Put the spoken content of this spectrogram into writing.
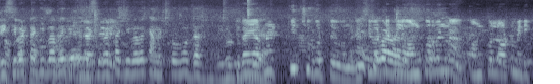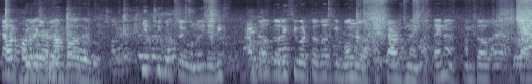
রিসিভারটা কীভাবে রিসিভারটা কীভাবে কানেক্ট করব ভাই আপনার কিচ্ছু করতে হবে না। রিসিভারটা খালি অন করবেন না অন করলে অটোমেটিক কানেক্ট ডিভাইসের নাম পাওয়া যাবে। কিচ্ছু করতে হবে না। এই যে আপাতত রিসিভারটা তো আর কি বন্ধ আছে চার্জ নাই তো, তাই না? আমি তো চার্জ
